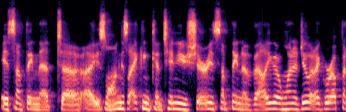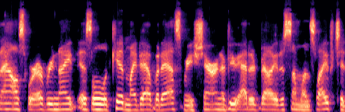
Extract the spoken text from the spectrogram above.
it's something that uh, I, as long as I can continue sharing something of value, I want to do it. I grew up in a house where every night as a little kid, my dad would ask me, Sharon, have you added value to someone's life today?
